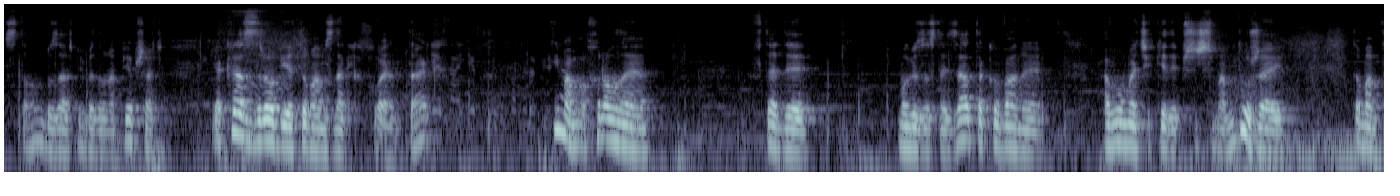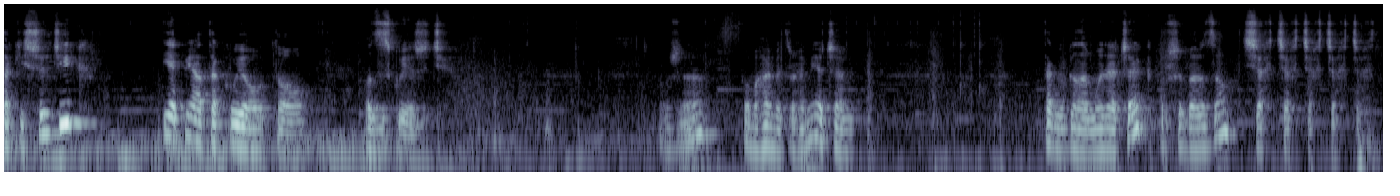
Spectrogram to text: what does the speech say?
stąd, bo zaraz mnie będą napieprzać. Jak raz zrobię, to mam znak Quen, tak? I mam ochronę. Wtedy mogę zostać zaatakowany, a w momencie, kiedy przytrzymam dłużej, to mam taki szyldzik i jak mnie atakują, to odzyskuję życie. Dobrze, pomachajmy trochę mieczem. Tak wygląda młyneczek, proszę bardzo. Ciach, ciach, ciach, ciach, ciach.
